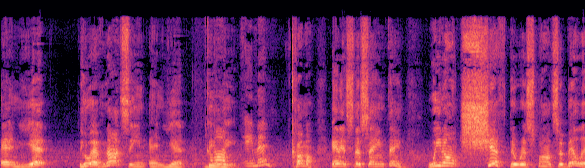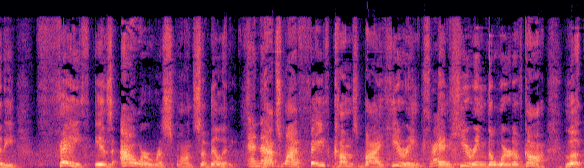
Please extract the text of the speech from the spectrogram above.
and yet, who have not seen and yet Come believe. on. Amen. Come on. And it's the same thing. We don't shift the responsibility. Faith is our responsibility. And that- that's why faith comes by hearing right. and hearing the word of God. Look,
